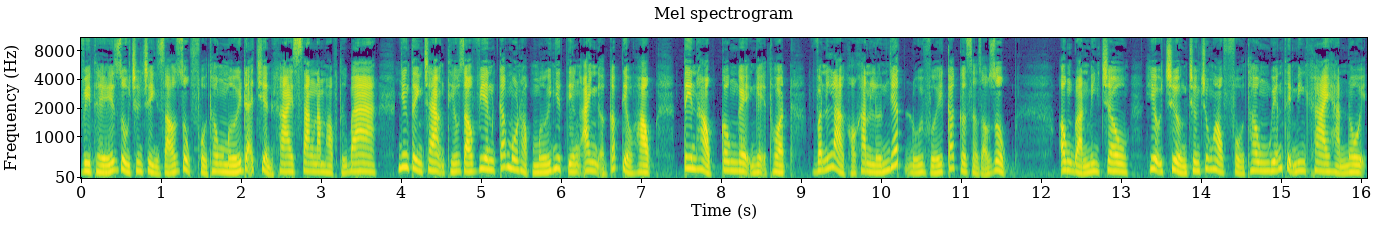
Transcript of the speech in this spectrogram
Vì thế, dù chương trình giáo dục phổ thông mới đã triển khai sang năm học thứ ba, nhưng tình trạng thiếu giáo viên các môn học mới như tiếng Anh ở cấp tiểu học, tin học, công nghệ, nghệ thuật vẫn là khó khăn lớn nhất đối với các cơ sở giáo dục. Ông Đoàn Minh Châu, hiệu trưởng trường Trung học phổ thông Nguyễn Thị Minh Khai Hà Nội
